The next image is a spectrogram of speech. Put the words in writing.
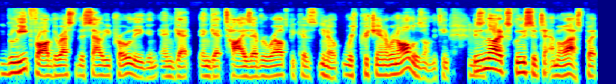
leapfrog the rest of the Saudi Pro League and, and get and get ties everywhere else because you know Cristiano Ronaldo's on the team. Mm. This is not exclusive to MLS, but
